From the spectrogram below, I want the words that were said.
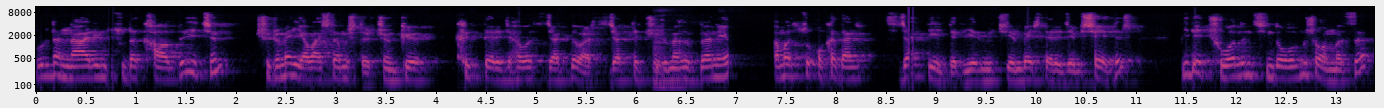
Burada narin suda kaldığı için çürüme yavaşlamıştır. Çünkü 40 derece hava sıcaklığı var. Sıcakta çürüme hızlanıyor. Ama su o kadar sıcak değildir. 23-25 derece bir şeydir. Bir de çuvalın içinde olmuş olması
